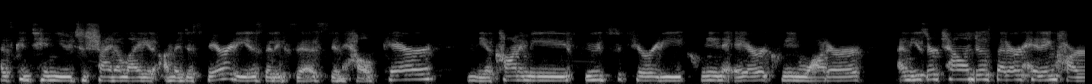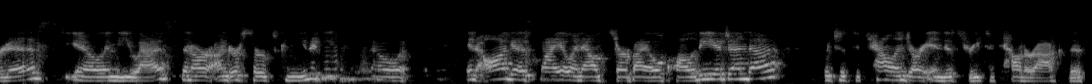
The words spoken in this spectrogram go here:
has continued to shine a light on the disparities that exist in healthcare, in the economy, food security, clean air, clean water, and these are challenges that are hitting hardest, you know, in the US and our underserved communities. So in August, BIO announced our bioequality agenda, which is to challenge our industry to counteract this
